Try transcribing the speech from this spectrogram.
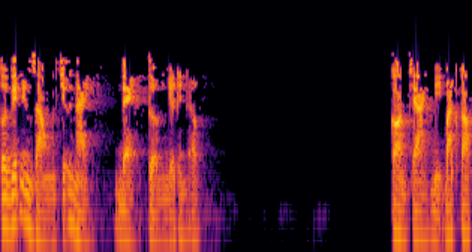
Tôi viết những dòng chữ này để tưởng nhớ đến ông. Con trai bị bắt cóc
